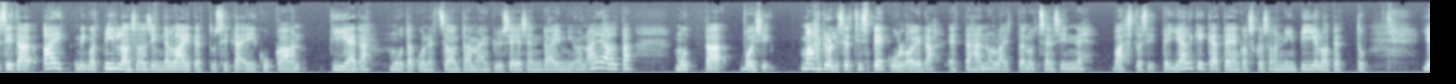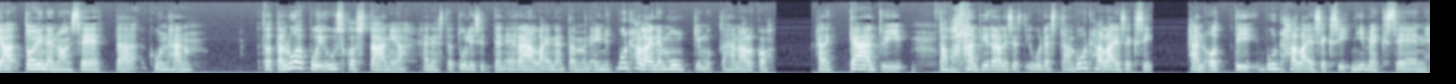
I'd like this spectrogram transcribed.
sitä, niin kuin, että milloin se on sinne laitettu, sitä ei kukaan tiedä muuta kuin, että se on tämän kyseisen daimion ajalta, mutta voisi mahdollisesti spekuloida, että hän on laittanut sen sinne vasta sitten jälkikäteen, koska se on niin piilotettu. Ja toinen on se, että kun hän tota, luopui uskostaan ja hänestä tuli sitten eräänlainen tämmöinen, ei nyt buddhalainen munkki, mutta hän alkoi, hän kääntyi tavallaan virallisesti uudestaan buddhalaiseksi. Hän otti buddhalaiseksi nimekseen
